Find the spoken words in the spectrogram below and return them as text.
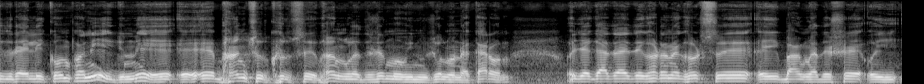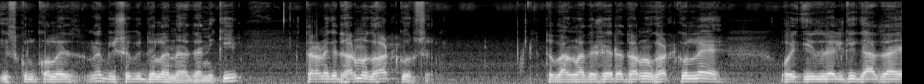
ইসরায়েলি কোম্পানি, এই জন্য ভাঙচুর করছে বাংলাদেশের মমিন মুসলমানরা। কারণ ওই যে গাজায় যে ঘটনা ঘটছে, এই বাংলাদেশে ওই স্কুল, কলেজ না বিশ্ববিদ্যালয় না জানি কি, তারা নাকি ধর্মঘট করছে। তো বাংলাদেশে এরা ধর্মঘট করলে ওই ইসরায়েল কি গাজায়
